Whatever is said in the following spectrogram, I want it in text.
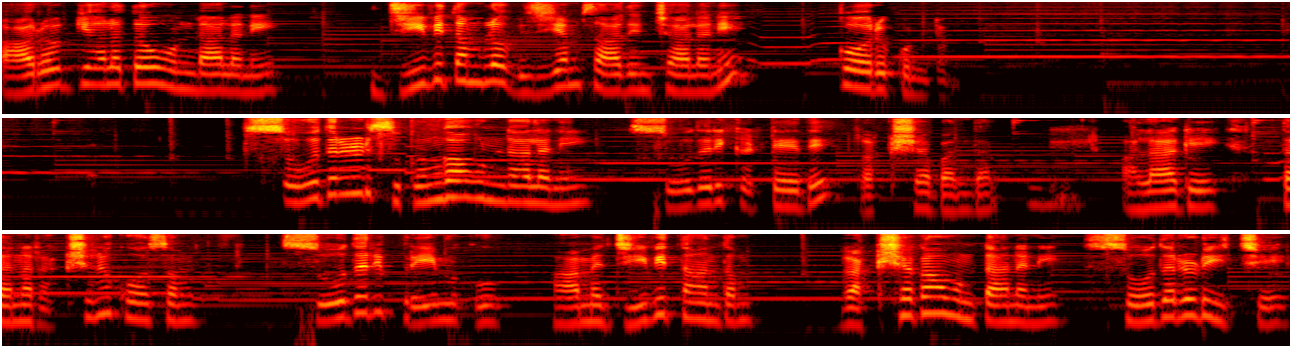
ఆరోగ్యాలతో ఉండాలని జీవితంలో విజయం సాధించాలని కోరుకుంటాం. సోదరుడు సుఖంగా ఉండాలని సోదరి కట్టేదే రక్షాబంధం అలాగే తన రక్షణ కోసం సోదరి ప్రేమకు ఆమె జీవితాంతం రక్షగా ఉంటానని సోదరుడు ఇచ్చే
